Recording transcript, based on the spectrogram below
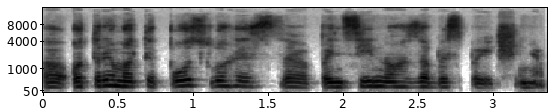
отримати послуги з е, пенсійного забезпечення.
